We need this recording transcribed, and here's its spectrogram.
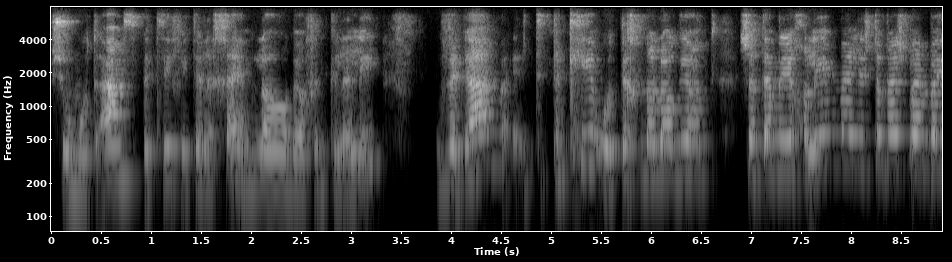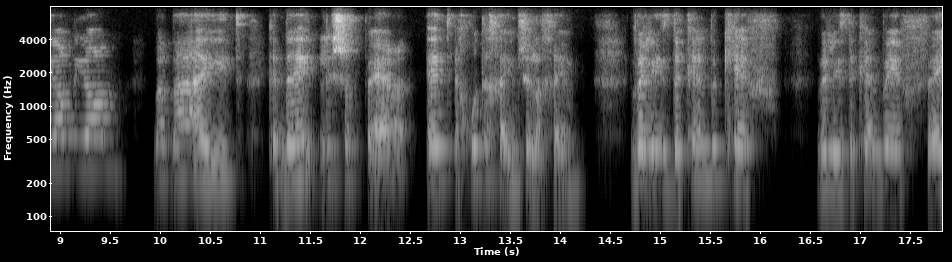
שהוא מותאם ספציפית אליכם, לא באופן כללי, וגם תכירו טכנולוגיות שאתם יכולים להשתמש בהן ביום-יום בבית, כדי לשפר את איכות החיים שלכם, ולהזדקן בכיף, ולהזדקן ביפה,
